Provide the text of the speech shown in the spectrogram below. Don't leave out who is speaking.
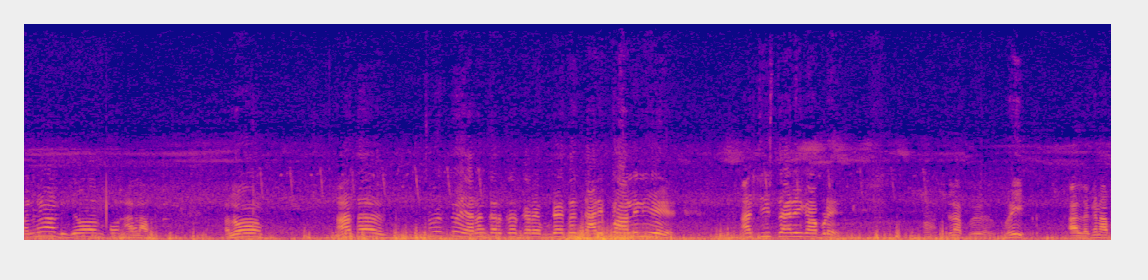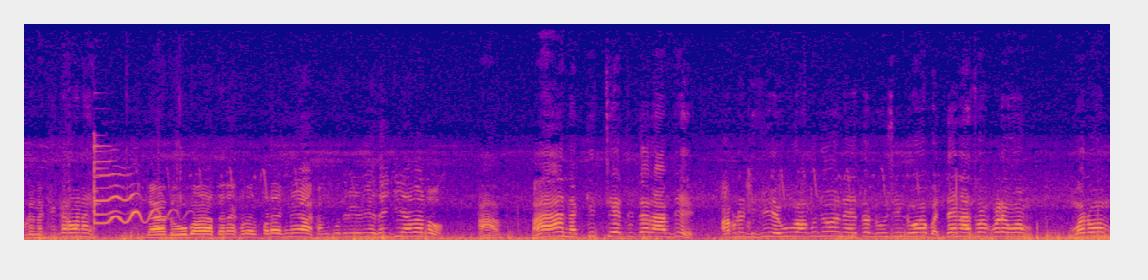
Speaker 1: અલે આ DJ phone
Speaker 2: hello. Hello? હા સર શું તો હેરાન કર કર કરે બે તો તારીખ તો આલેલી છે આ ત્રીસ તારીખ આપણે. હા ભાઈ આ લગ્ન આપણે નક્કી કરવાના
Speaker 1: ના ડોબા તને ખબર પડે કે નહીં? આ કંકુતરી એવી થઈ ગઈ હવે તો.
Speaker 2: હા હા હા નક્કી જ છે તું તાર આવજે. આપણે ડીજે એવું વાગું જોઈએ ને તો ડોસી ડોવા બધા નાચવા પડે ઓમ મન ઓમ.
